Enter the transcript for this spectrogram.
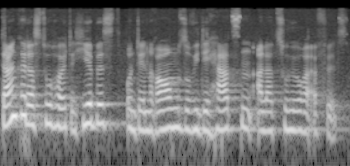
danke, dass du heute hier bist und den Raum sowie die Herzen aller Zuhörer erfüllst.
